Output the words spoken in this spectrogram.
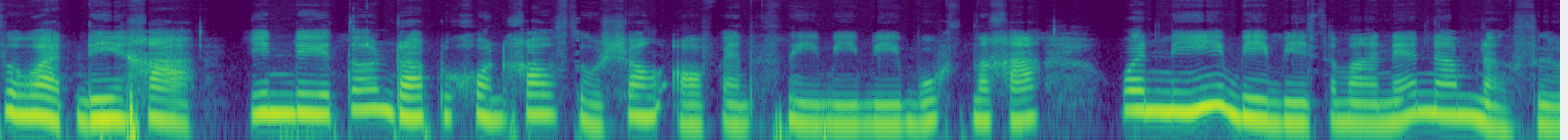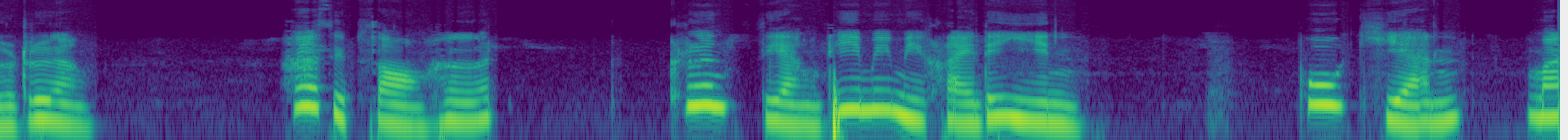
สวัสดีค่ะ ยินดีต้อนรับทุกคนเข้าสู่ช่อง All Fantasy BB Books นะคะ วันนี้ BB จะมาแนะนำหนังสือเรื่อง 52เฮิรตซ์คลื่นเสียงที่ไม่มีใครได้ยิน ผู้เขียน มา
